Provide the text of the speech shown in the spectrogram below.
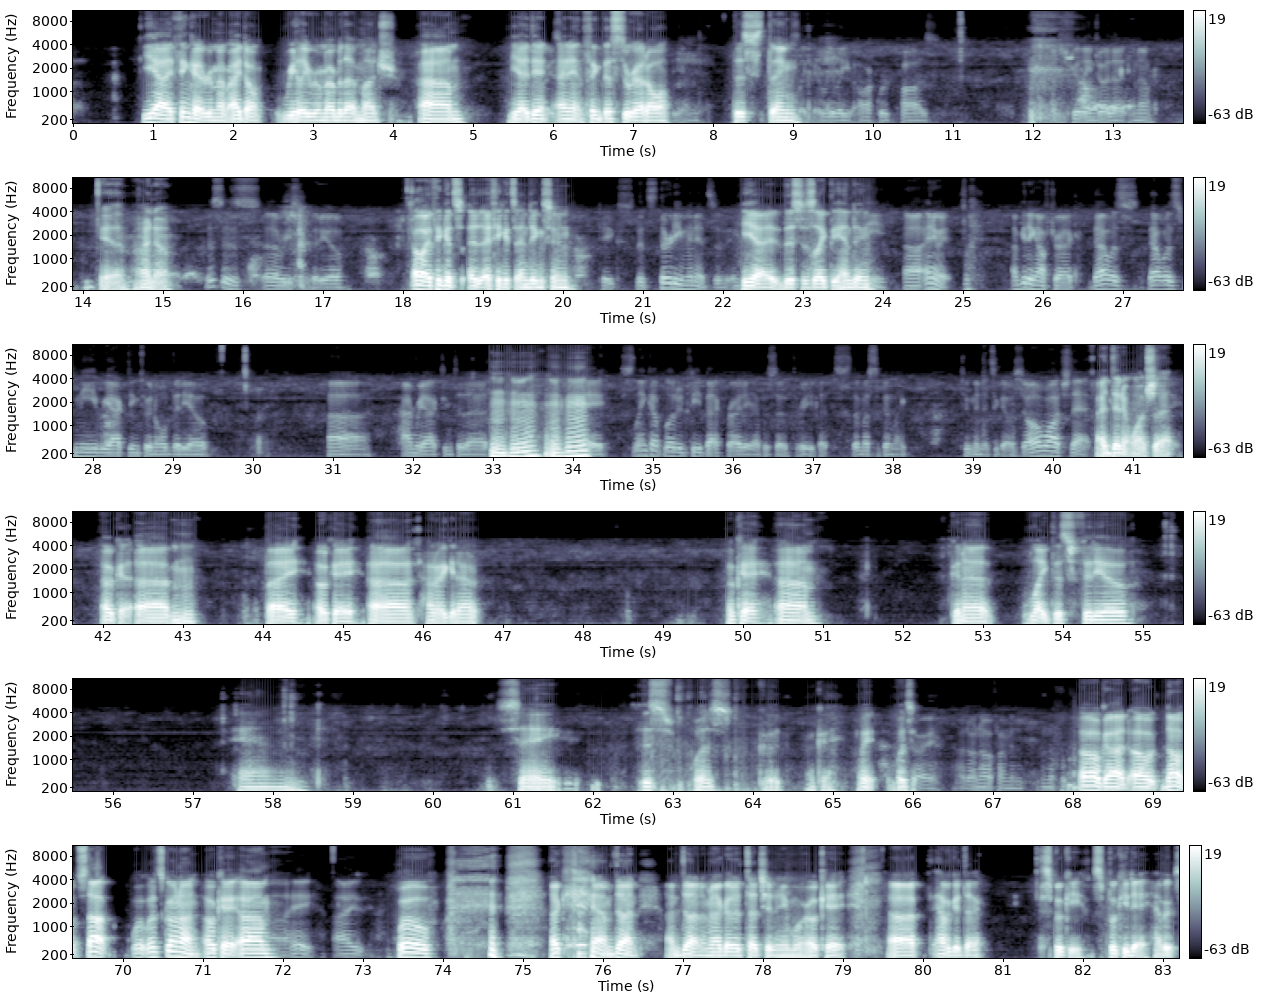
yeah, I think I remember. I don't really remember that much. Um, yeah, I didn't. I didn't think this through at all. at the end. This thing. Like a really awkward pause. I just really enjoy that, you know. Yeah, I know. This is a recent video. Oh, I think it's. I I think it's ending soon. Takes it's 30 minutes of. Yeah, this is like the ending. Uh, anyway, I'm getting off track. That was that was me reacting to an old video. Uh, I'm reacting to that. Mm-hmm. Mm-hmm. Hey, Slink uploaded Feedback Friday episode three. That's that must have been like two minutes ago. So I'll watch that. I didn't watch that. Okay. Uh. Mm-hmm. Bye. Okay. Uh. How do I get out? Okay. Um. Gonna like this video. And say this was good. Okay. Wait. What's Sorry, I don't know if I'm in. in the... Oh God! Oh no! Stop! What, what's going on? Okay. Um. Uh, hey, I Whoa. okay, I'm done. I'm done. I'm not gonna touch it anymore. Okay. Uh. Have a good day. Spooky. Spooky day. Have a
